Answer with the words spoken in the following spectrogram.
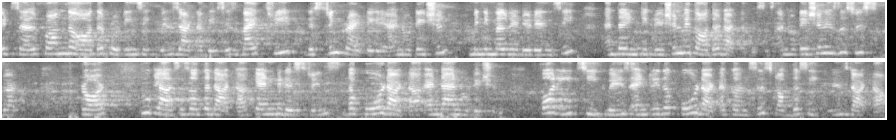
itself from the other protein sequence databases by three distinct criteria, annotation, minimal redundancy, and the integration with other databases. Annotation is the Swiss prot two classes of the data can be distinct, the core data and the annotation. For each sequence entry, the core data consists of the sequence data,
